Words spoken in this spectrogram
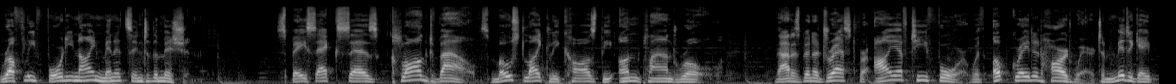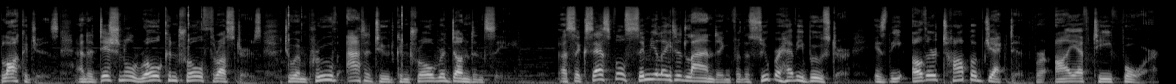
roughly 49 minutes into the mission. SpaceX says clogged valves most likely caused the unplanned roll. That has been addressed for IFT-4 with upgraded hardware to mitigate blockages and additional roll control thrusters to improve attitude control redundancy. A successful simulated landing for the Super Heavy booster is the other top objective for IFT-4.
